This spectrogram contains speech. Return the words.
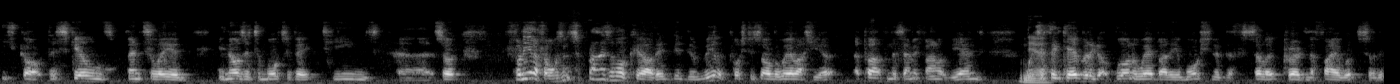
he's got the skills mentally and he knows how to motivate teams. Uh, so, funny enough, I wasn't surprised at KR. They, they, they, really pushed us all the way last year, apart from the semi final at the end, which yeah. I think everybody got blown away by the emotion of the sellout crowd and the fireworks. So, they,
